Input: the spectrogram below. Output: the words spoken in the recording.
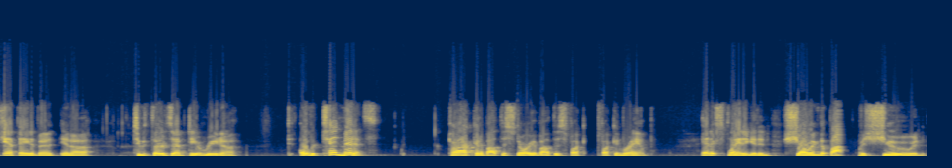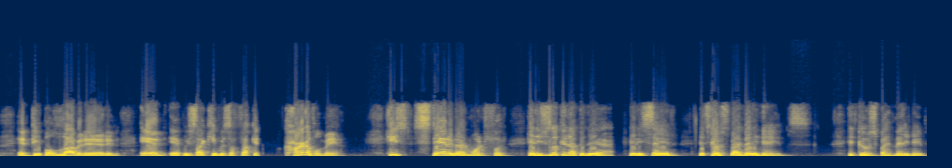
campaign event in a two thirds empty arena, over 10 minutes, talking about this story about this fucking, fucking ramp and explaining it and showing the bottom of his shoe and, and people loving it. And, and it was like he was a fucking carnival man. He's standing on one foot and he's looking up in the air and he's saying, It goes by many names. It goes by many names.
